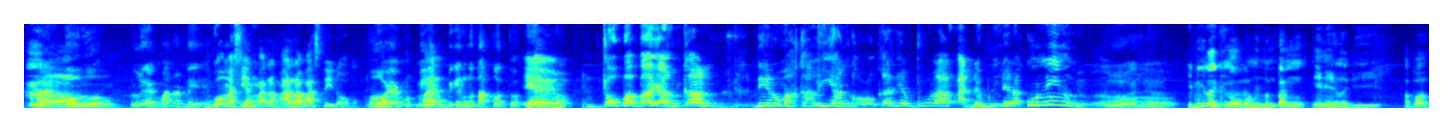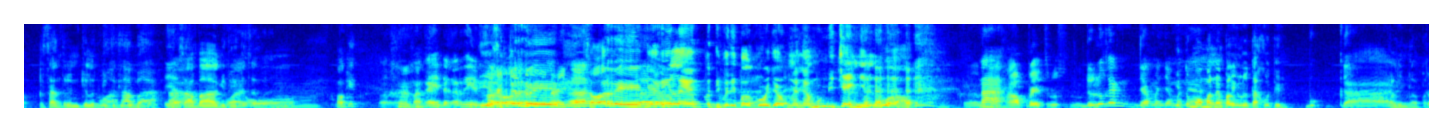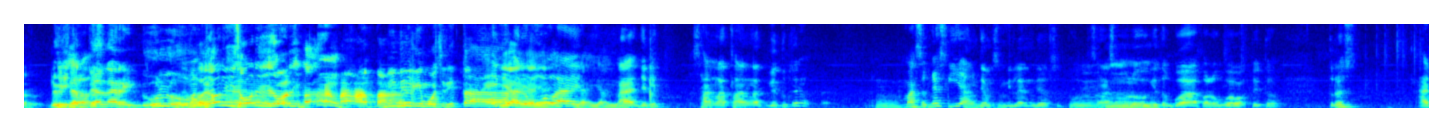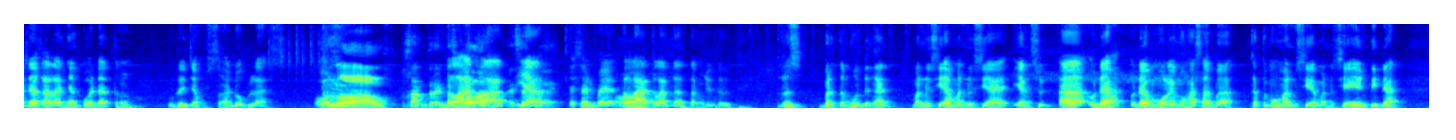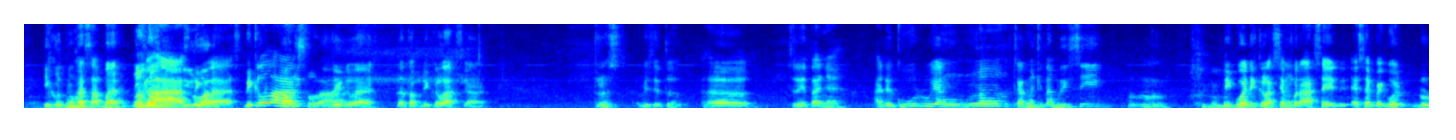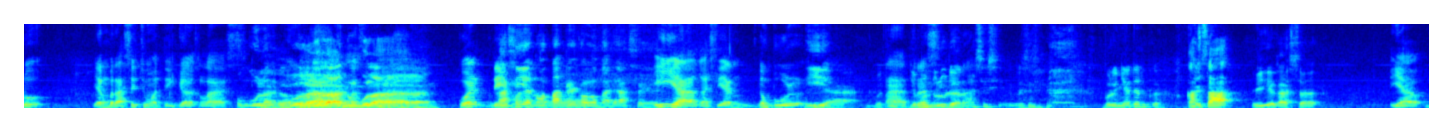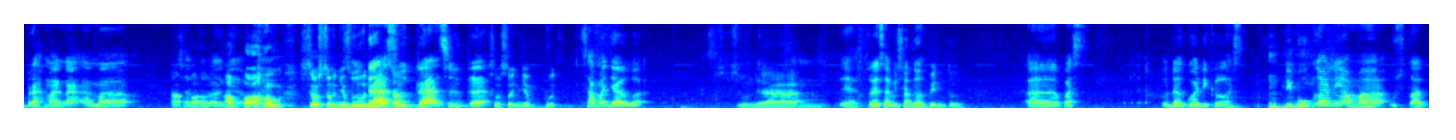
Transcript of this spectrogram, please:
Nah Wow. tuh lu lu yang mana nih Gue masih yang marah-marah pasti dong. oh yang lu- Ma- bikin lu takut tuh Iya, yang, coba bayangkan di rumah kalian kalau kalian pulang ada bendera kuning. Oh. Ini lagi ngomongin tentang ini ya lagi apa pesantren kilat gitu gitu. Muhasabah gitu gitu. Oh. Oke. Eh, makanya dengerin. Iya, sorry. Sorry, biar relate tiba-tiba gue jawab nggak nyambung dicengin gua. Nah. HP terus lu. Dulu kan zaman-zaman Itu momen yang paling lu takutin. bukan. Paling apa? Ter- Jadi kalau- dengerin dulu Oh, sorry, sorry, sorry. Maaf, maaf, maaf. Ini dia lagi mau cerita. Ini Iya, baru iya, iya, mulai. iya, iya, iya. Nah, jadi sanlat-sanlat gitu kan Hmm. masuknya siang jam 9 jam 10 Hmm. setengah 10 gitu gua kalau gua waktu itu. Terus ada kalanya gua dateng udah jam setengah 12 oh lu Wow. pesantren telat telat SMP? iya SMP Oh. telat telat datang gitu terus bertemu dengan manusia manusia yang eh, udah udah mulai muhasabah. Ketemu manusia manusia yang tidak ikut muhasabah. Di kelas Di di, kelas di kelas. Oh, di kelas. di kelas. Tetap di kelas kan. Terus habis itu eh, ceritanya ada guru yang ngeh karena kita berisik. Mm-mm. di gue di kelas yang ber AC SMP gue dulu yang ber AC cuma tiga kelas unggulan Unggulan, unggulan. gue di kasihan otaknya kalau nggak ada AC iya kasihan ngebul iya Nah, Zaman terus- dulu udah rasis. Baru nyadar gua. Kasta. Iya kasa. ya Brahmana sama Apa? satu lagi apa? Sosok nyebut Sudra, kata. Sudra, Sudra Sosok nyebut sama Jawa. Sunda. Hmm, Ya, terus habis itu tuh. eh, pas udah gua di kelas dibuka nih sama Ustad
